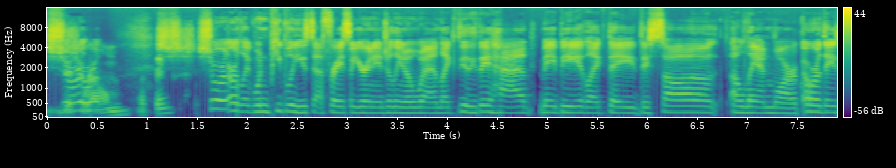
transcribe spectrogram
sure. this realm of things. Sure. Or like when people use that phrase, you're in Angelino when like they, they had maybe like they they saw a landmark or they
